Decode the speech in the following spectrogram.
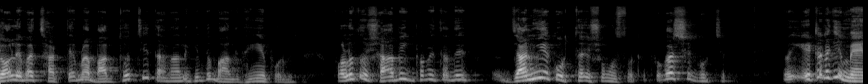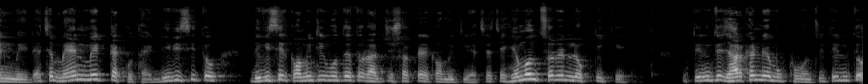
জল এবার ছাড়তে আমরা বাধ্য হচ্ছি, তা নাহলে কিন্তু বাঁধ ভেঙে পড়বে। ফলত স্বাভাবিকভাবে তাদের জানিয়ে করতে হয় সমস্তটা, প্রকাশ্যে করছেন এবং এটা নাকি ম্যানমেড আচ্ছা ম্যানমেডটা কোথায়? ডিবিসি তো ডিবিসির কমিটির মধ্যে তো রাজ্য সরকারের কমিটি আছে। আচ্ছা হেমন্ত সোরেন লোকটি কে? তিনি তো ঝাড়খণ্ডের মুখ্যমন্ত্রী, তিনি তো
